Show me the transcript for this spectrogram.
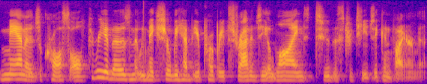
manage across all three of those and that we make sure we have the appropriate strategy aligned to the strategic environment.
